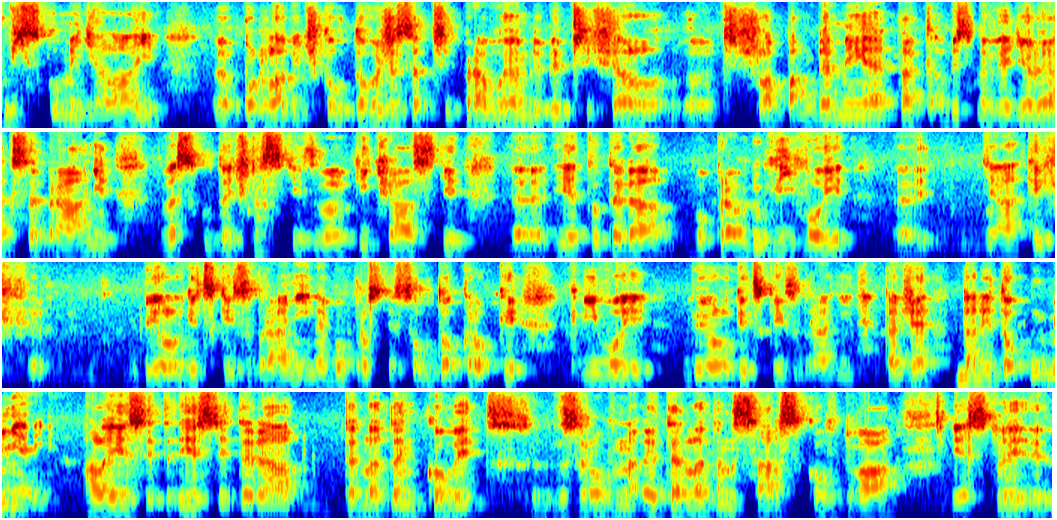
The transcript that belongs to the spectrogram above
výzkumy dělají eh, pod hlavičkou toho, že se připravujeme, kdyby přišel, eh, přišla pandemie, tak aby jsme věděli, jak se bránit. Ve skutečnosti z velké části eh, je to teda opravdu vývoj nějakých biologických zbraní, nebo prostě jsou to kroky k vývoji biologických zbraní. Takže tady to umějí. Ale jestli, jestli teda tenhle ten COVID, zrovna, eh, tenhle ten SARS-CoV-2, jestli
